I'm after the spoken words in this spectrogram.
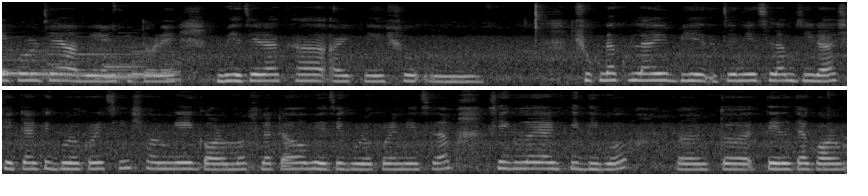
এই পর্যায়ে আমি এর ভিতরে ভেজে রাখা আর কি শুকনা খোলায় ভেজে নিয়েছিলাম জিরা, সেটা আর কি গুঁড়ো করেছি। সঙ্গে গরম মশলাটাও ভেজে গুঁড়ো করে নিয়েছিলাম। সেগুলোই আর কি দিব। তো তেলটা গরম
